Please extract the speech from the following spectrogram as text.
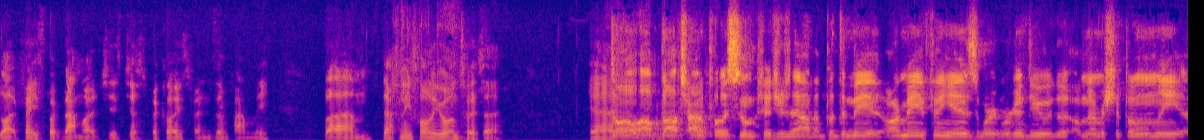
like Facebook that much. It's just for close friends and family. But um, definitely follow you on Twitter. Yeah. So I'll, I'll, I'll try to post some pictures out. But the main, our main thing is we're, we're gonna do the a membership only uh,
